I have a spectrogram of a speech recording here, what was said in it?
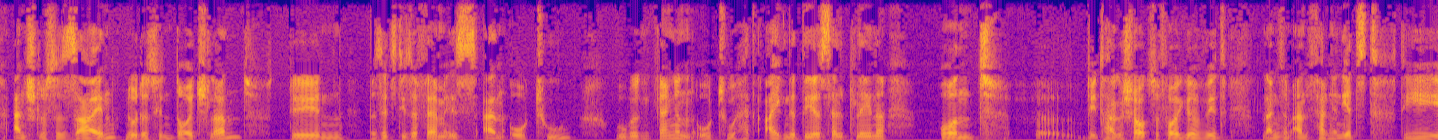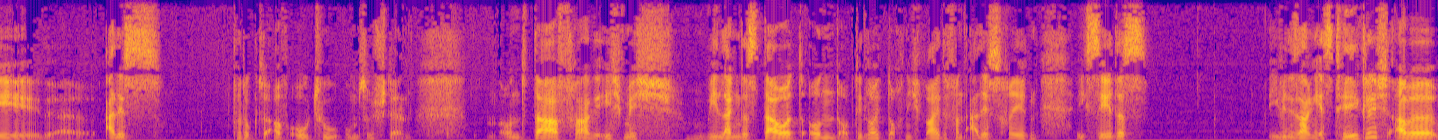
DSL-Anschlüsse sein, nur dass in Deutschland den Besitz dieser Firma ist an O2 übergegangen. O2 hat eigene DSL-Pläne und äh, die Tagesschau zufolge wird langsam anfangen, jetzt die äh, alles Produkte auf O2 umzustellen. Und da frage ich mich, wie lange das dauert und ob die Leute doch nicht weiter von alles reden. Ich sehe das ich will nicht sagen jetzt täglich, aber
